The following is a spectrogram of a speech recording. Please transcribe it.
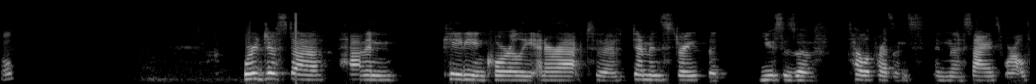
Cool. We're just uh, having Katie and Coralie interact to demonstrate the uses of telepresence in the science world.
